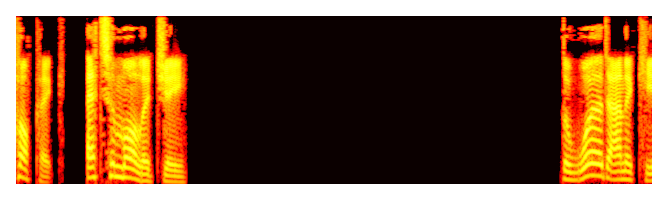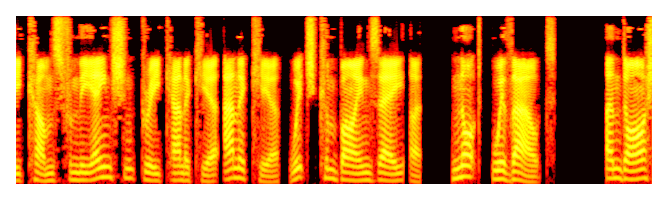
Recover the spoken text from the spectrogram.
Topic: Etymology. The word anarchy comes from the ancient Greek anarchia, anarchia which combines a, a not without and arch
